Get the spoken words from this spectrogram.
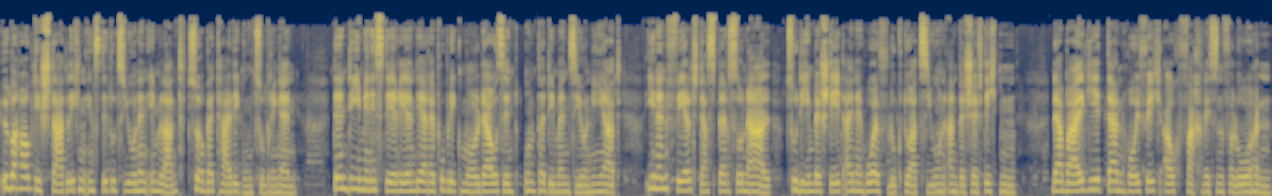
überhaupt die staatlichen Institutionen im Land zur Beteiligung zu bringen. Denn die Ministerien der Republik Moldau sind unterdimensioniert. Ihnen fehlt das Personal, zudem besteht eine hohe Fluktuation an Beschäftigten. Dabei geht dann häufig auch Fachwissen verloren.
